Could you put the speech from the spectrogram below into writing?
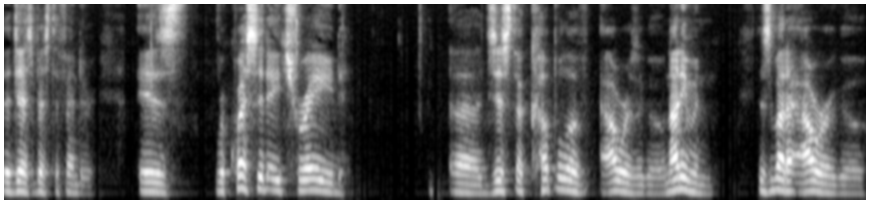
the Jets' best defender is requested a trade uh, just a couple of hours ago. Not even this is about an hour ago.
